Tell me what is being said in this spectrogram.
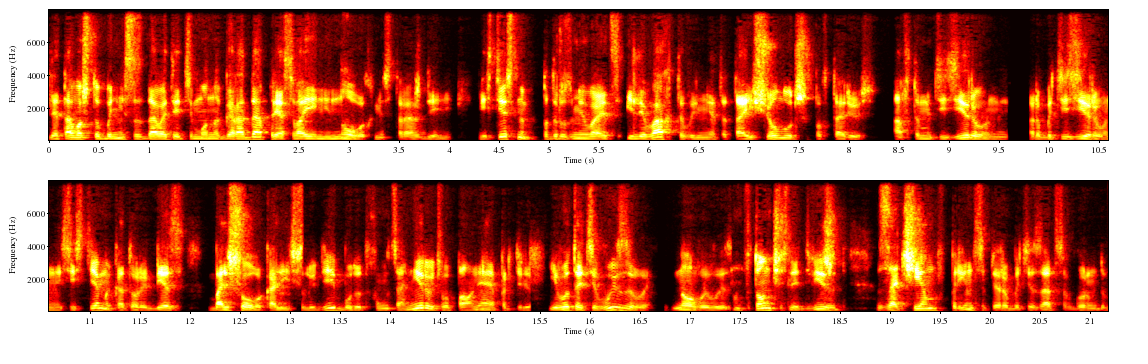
для того, чтобы не создавать эти моногорода при освоении новых месторождений. Естественно, подразумевается или вахтовый метод, а еще лучше, повторюсь, автоматизированные, роботизированные системы, которые без большого количества людей будут функционировать, выполняя определенные. И вот эти вызовы, новые вызовы, в том числе движет Зачем, в принципе, роботизация в городе?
